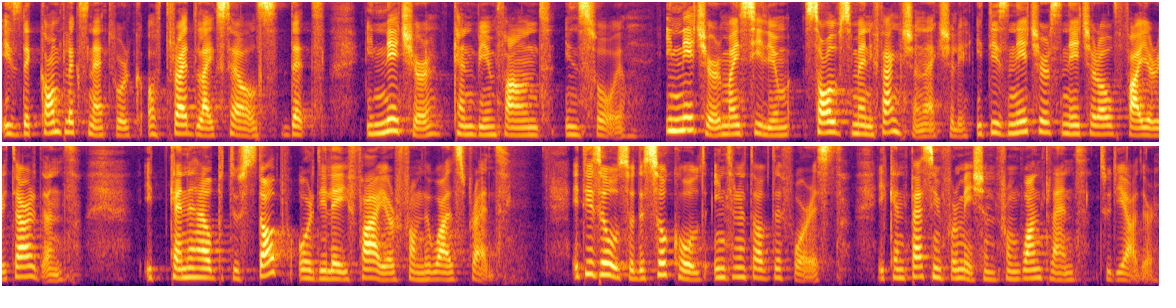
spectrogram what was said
is the complex network of thread-like cells that in nature can be found in soil. In nature, mycelium solves many functions, actually. It is nature's natural fire retardant. It can help to stop or delay fire from the wild spread. It is also the so-called Internet of the Forest. It can pass information from one plant to the other.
